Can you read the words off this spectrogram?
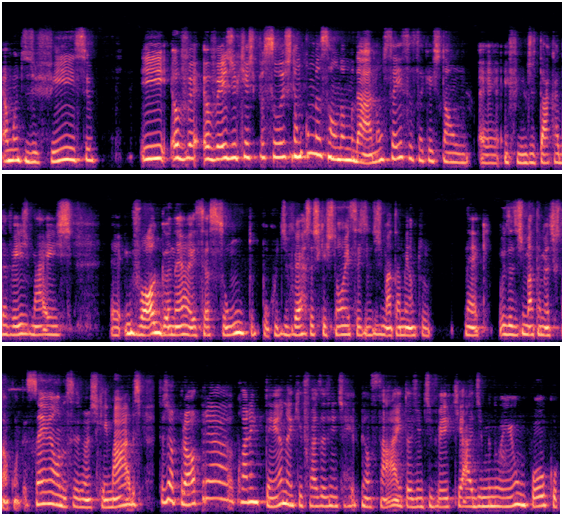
é muito difícil. E eu, ve eu vejo que as pessoas estão começando a mudar. Não sei se essa questão, é, enfim, de estar tá cada vez mais é, em voga, né, esse assunto, por diversas questões, seja desmatamento, né, os desmatamentos que estão acontecendo, sejam as queimadas, seja a própria quarentena que faz a gente repensar. Então, a gente vê que há diminuiu um pouco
